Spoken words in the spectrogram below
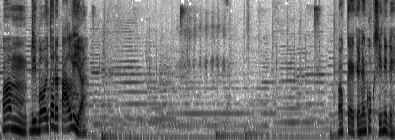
Um, di bawah itu ada tali ya. Oke, kayaknya gue ke sini deh.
